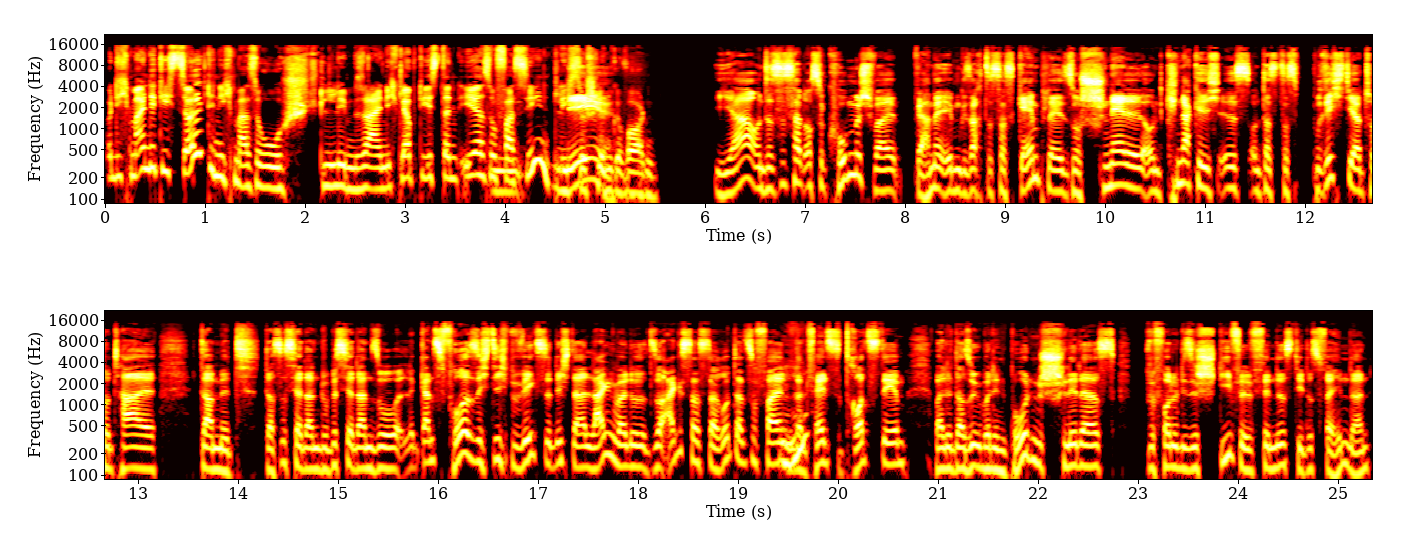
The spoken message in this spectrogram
Und ich meine, die sollte nicht mal so schlimm sein. Ich glaube, die ist dann eher so versehentlich nee. so schlimm geworden. Ja, und das ist halt auch so komisch, weil wir haben ja eben gesagt, dass das Gameplay so schnell und knackig ist und dass das bricht ja total damit. Das ist ja dann, du bist ja dann so ganz vorsichtig, bewegst du dich da lang, weil du so Angst hast, da runterzufallen. Mhm. Dann fällst du trotzdem, weil du da so über den Boden schlitterst, bevor du diese Stiefel findest, die das verhindern.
